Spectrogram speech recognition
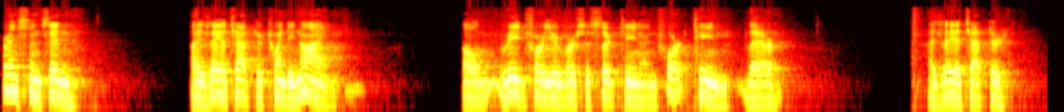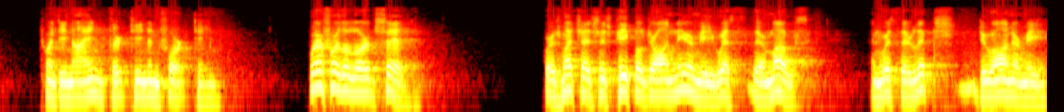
For instance, in Isaiah chapter 29, I'll read for you verses 13 and 14 there. Isaiah chapter 29, 13 and 14. Wherefore the Lord said, For as much as his people draw near me with their mouth, and with their lips do honor me,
